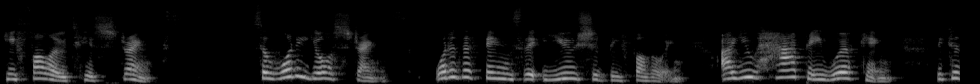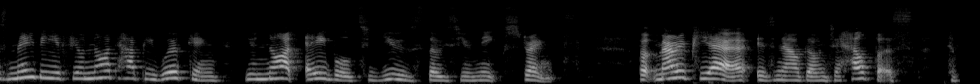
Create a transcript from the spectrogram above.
He followed his strengths. So, what are your strengths? What are the things that you should be following? Are you happy working? Because maybe if you're not happy working, you're not able to use those unique strengths. But Marie Pierre is now going to help us to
